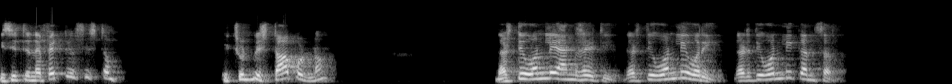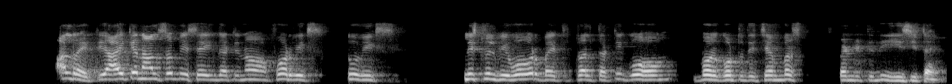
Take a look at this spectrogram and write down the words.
is it an effective system it should be stopped no that's the only anxiety that's the only worry that's the only concern all right I can also be saying that you know four weeks two weeks list will be over by twelve thirty, go home, go, go to the chambers, spend it in the easy time.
